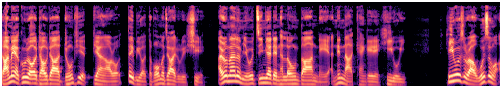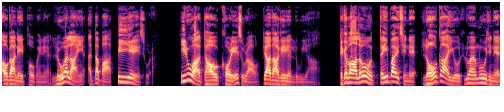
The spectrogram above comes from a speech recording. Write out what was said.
ဒါပေမဲ့အခုတော့ဒေါက်တာဒွန်းဖြစ်ပြန်လာတော့တိတ်ပြီးတော့သဘောမကျတဲ့လူတွေရှိတယ် Iron Man လိုမျိုးကြီးမြတ်တဲ့နှလုံးသားနဲ့အနစ်နာခံခဲ့တဲ့ hero ကြီး hero ဆိုတာဝတ်စုံအောက်ကနေထုတ်ပင်တယ်လိုအပ်လာရင်အသက်ပါပေးရတယ်ဆိုတာ hero ကဒါကိုခေါ်ရဲဆိုတာကိုပြသခဲ့တဲ့လူကြီးဟာ တကဘာလုံးကိုသိမ့်ပိုက်ခြင်းနဲ့လောကကြီးကိုလွှမ်းမိုးခြင်းနဲ့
